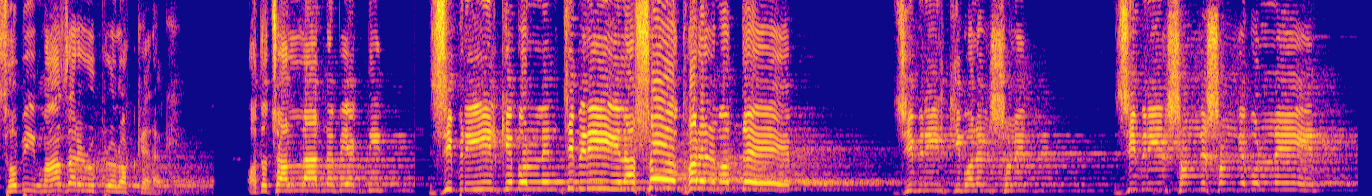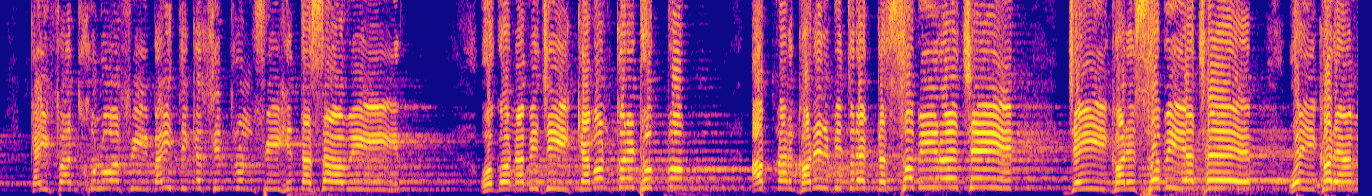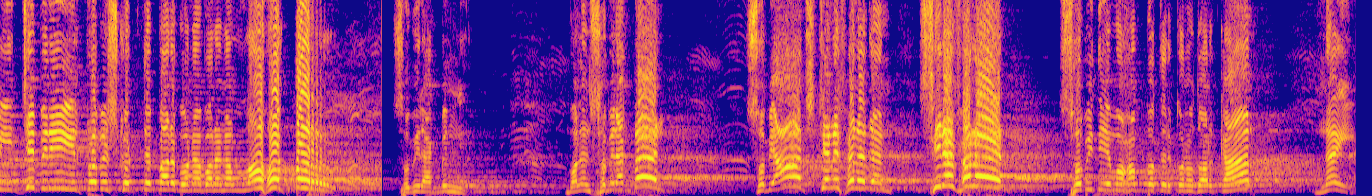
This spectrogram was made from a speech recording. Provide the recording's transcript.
ছবি মাজারের উপরে লটকায় রাখে। অথচ আল্লাহ নবী একদিন জিবরিলকে বললেন, জিবরিল, আসো ঘরের মধ্যে। জিবরিল কি বলেন, শোনেন। জিবরিল সঙ্গে সঙ্গে বললেন কাইফাত খুলুয়া ফি বাইতিকা সিত্রুন ফিহি তাসাবির ওগো নবীজি, কেমন করে ঢুকবো? আপনার ঘরের ভিতরে একটা ছবি রয়েছে। যেই ঘরে ছবি আছে, ওই ঘরে আমি জিবরিল প্রবেশ করতে পারব না। বলেন, আল্লাহ আকবার! ছবি রাখবেন নি? বলেন, ছবি রাখবেন? ছবি আজ টেনে ফেলে দেন, ছিঁড়ে ফেলেন। ছবি দিয়ে মোহাব্বতের কোনো দরকার নাই।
